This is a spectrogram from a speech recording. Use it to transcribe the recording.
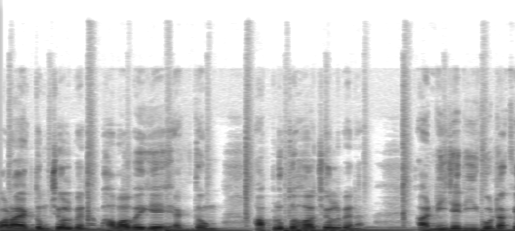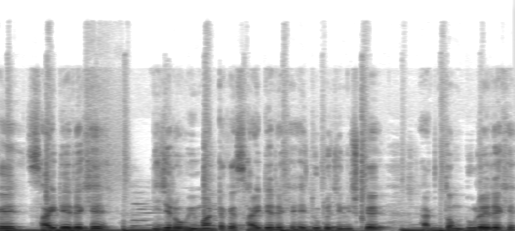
করা একদম চলবে না, ভাবাবেগে একদম আপ্লুত হওয়া চলবে না। আর নিজের ইগোটাকে সাইডে রেখে, নিজের অভিমানটাকে সাইডে রেখে এই দুটো জিনিসকে একদম দূরে রেখে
